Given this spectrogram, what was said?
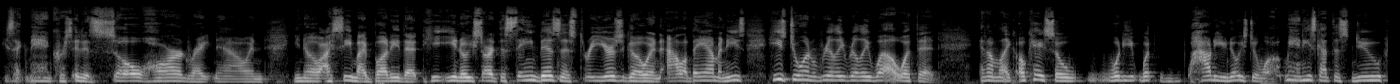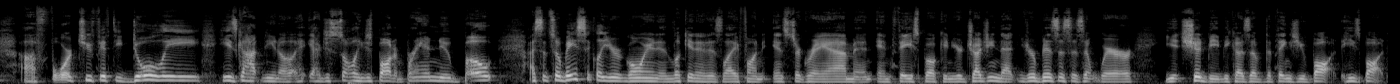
he's like, man, Chris, it is so hard right now. And you know, I see my buddy that he you know he started the same business three years ago in Alabama, and he's he's doing really really well with it. And I'm like, okay, so what do you what? How do you know he's doing well? Man, he's got this new uh, Ford 250 dually. He's got you know, I just saw he just bought a brand new boat. I said, so basically, you're going and looking at his life on Instagram and, and Facebook, and you're judging that your business isn't where it should be because of the things you've bought. He's bought.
